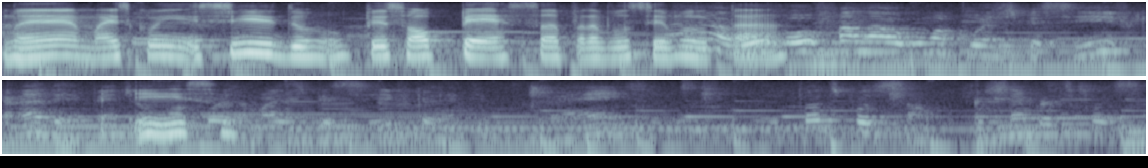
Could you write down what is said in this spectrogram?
né, mais conhecido, o pessoal peça para você Ah, voltar. ou, ou falar alguma coisa específica, né? De repente alguma Isso. coisa mais específica, a gente vem. Estou à disposição. Estou sempre à disposição.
